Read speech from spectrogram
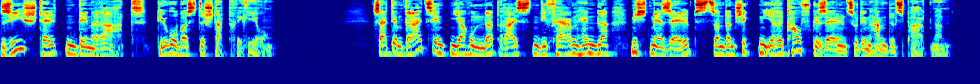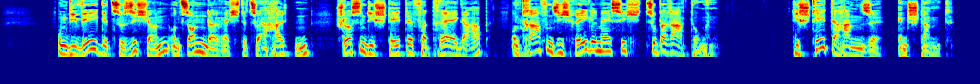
Sie stellten den Rat, die oberste Stadtregierung. Seit dem 13. Jahrhundert reisten die Fernhändler nicht mehr selbst, sondern schickten ihre Kaufgesellen zu den Handelspartnern. Um die Wege zu sichern und Sonderrechte zu erhalten, schlossen die Städte Verträge ab und trafen sich regelmäßig zu Beratungen. Die Städtehanse entstand.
